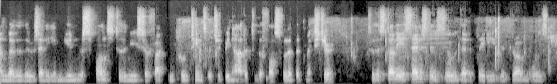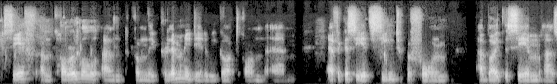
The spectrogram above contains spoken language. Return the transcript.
and whether there was any immune response to the new surfactant proteins which had been added to the phospholipid mixture. So the study essentially showed that the, the drug was safe and tolerable, and from the preliminary data we got on um, efficacy, it seemed to perform about the same as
